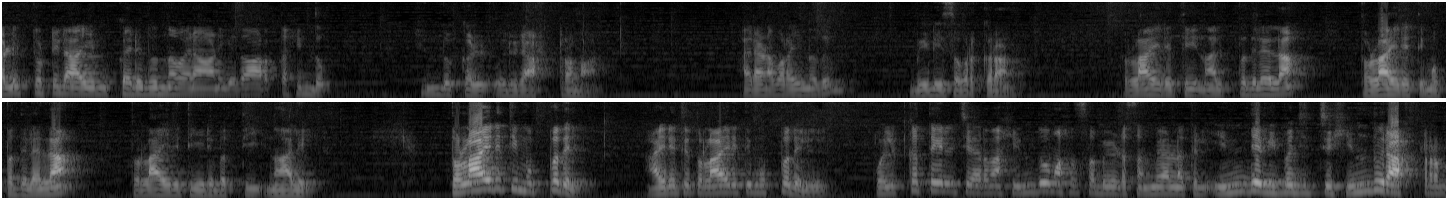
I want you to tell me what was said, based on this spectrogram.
കളിത്തൊട്ടിലായും കരുതുന്നവനാണ് യഥാർത്ഥ ഹിന്ദു. ഹിന്ദുക്കൾ ഒരു രാഷ്ട്രമാണ്. ആരാണ് പറയുന്നത്? ബി ഡി സവർക്കറാണ്. തൊള്ളായിരത്തി നാൽപ്പതിലല്ല തൊള്ളായിരത്തി മുപ്പതിലല്ല തൊള്ളായിരത്തി ഇരുപത്തി നാലിൽ തൊള്ളായിരത്തി മുപ്പതിൽ ആയിരത്തി തൊള്ളായിരത്തി മുപ്പതിൽ കൊൽക്കത്തയിൽ ചേർന്ന ഹിന്ദു മഹാസഭയുടെ സമ്മേളനത്തിൽ ഇന്ത്യ വിഭജിച്ച് ഹിന്ദു രാഷ്ട്രം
